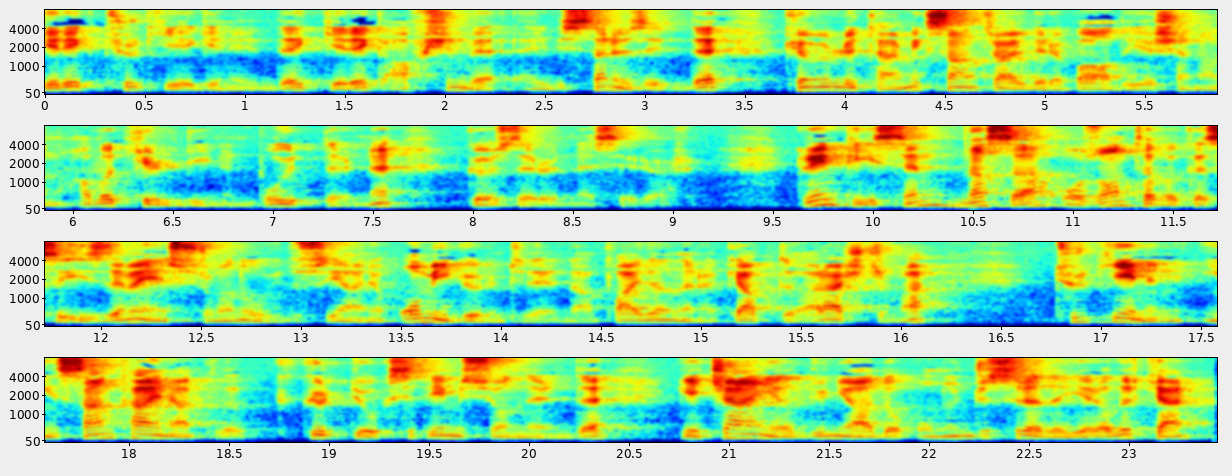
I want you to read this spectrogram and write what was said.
gerek Türkiye genelinde gerek Afşin ve Elbistan özelinde kömürlü termik santrallere bağlı yaşanan hava kirliliğinin boyutlarını gözler önüne seriyor. Greenpeace'in NASA ozon tabakası izleme enstrümanı uydusu yani OMI görüntülerinden faydalanarak yaptığı araştırma, Türkiye'nin insan kaynaklı kükürt dioksit emisyonlarında geçen yıl dünyada 10. sırada yer alırken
